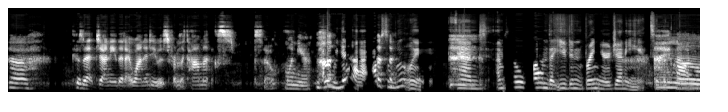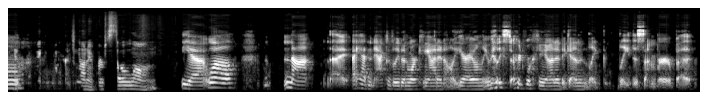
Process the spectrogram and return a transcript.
Because uh, that Jenny that I want to do is from the comics. So one year. oh yeah, absolutely. And I'm so bummed that you didn't bring your Jenny to the I con know. because I've been working on it for so long. Yeah, well, not. I, I, hadn't actively been working on it all year. I only really started working on it again in like late December. But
